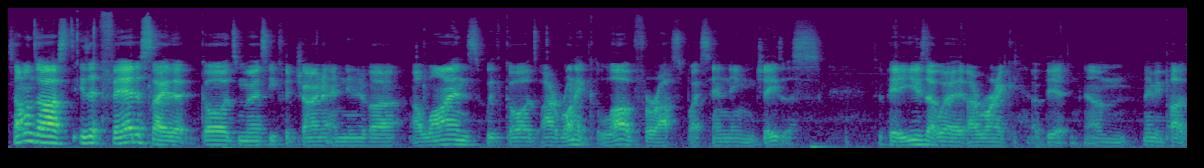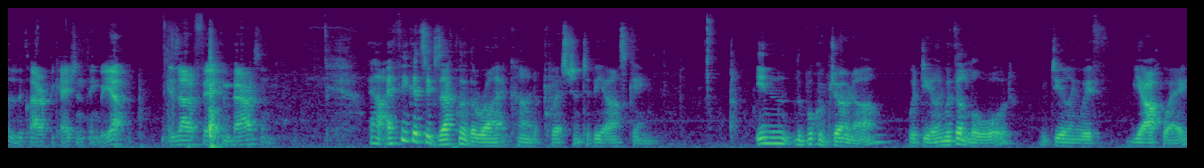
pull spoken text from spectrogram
Someone's asked, is it fair to say that God's mercy for Jonah and Nineveh aligns with God's ironic love for us by sending Jesus? So, Peter, use that word ironic a bit. Um, maybe part of the clarification thing, but yeah, is that a fair comparison? Yeah, I think it's exactly the right kind of question to be asking. In the book of Jonah, we're dealing with the Lord, we're dealing with Yahweh,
